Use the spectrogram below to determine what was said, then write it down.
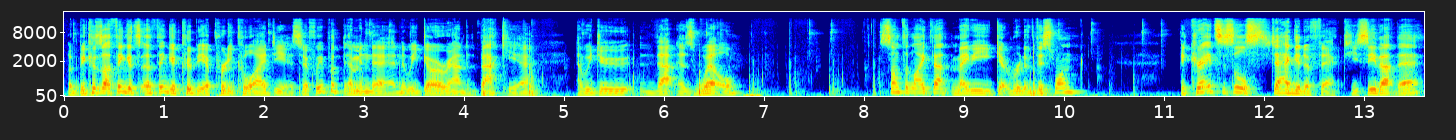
But because I think it's, I think it could be a pretty cool idea. So if we put them in there, and then we go around to the back here, and we do that as well, something like that. Maybe get rid of this one. It creates this little staggered effect. You see that there?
